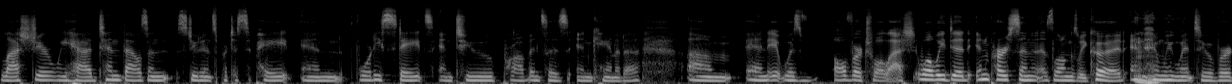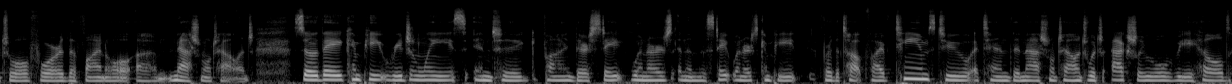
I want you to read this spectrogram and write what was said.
Last year, we had 10,000 students participate in 40 states and two provinces in Canada. Um, and it was all virtual last. Well, we did in person as long as we could, and mm-hmm. then we went to a virtual for the final um, national challenge. So they compete regionally into find their state winners, and then the state winners compete for the top five teams to attend the national challenge, which actually will be held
